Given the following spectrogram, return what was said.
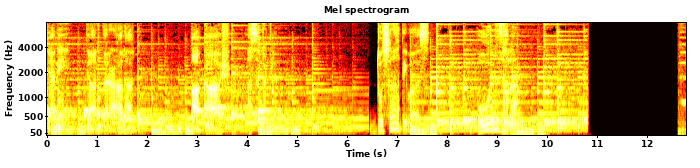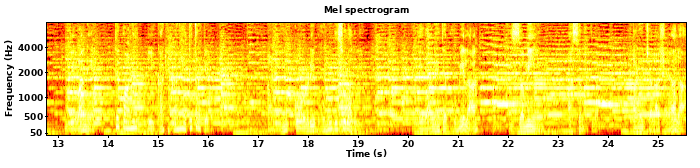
त्याने त्या अंतराळाला आकाश असं म्हटलं. दुसरा दिवस पूर्ण झाला. देवाने ते पाणी एका ठिकाणी एकत्र केलं आणि कोरडी भूमी दिसू लागली. देवाने त्या भूमीला जमीन असं म्हटलं. आणि जलाशयाला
